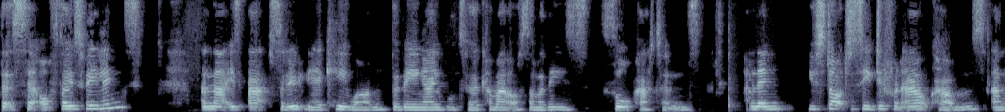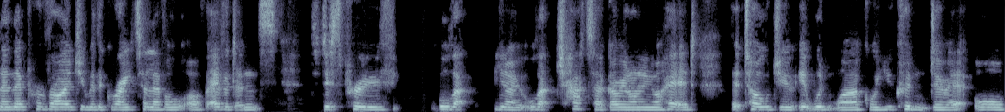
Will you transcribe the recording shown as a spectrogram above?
that set off those feelings and that is absolutely a key one for being able to come out of some of these thought patterns. And then you start to see different outcomes and then they provide you with a greater level of evidence to disprove all that you know all that chatter going on in your head that told you it wouldn't work or you couldn't do it or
